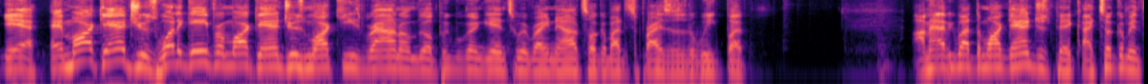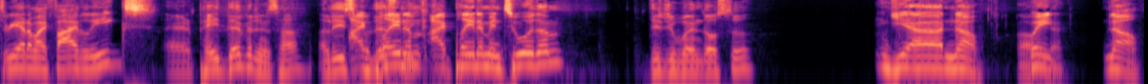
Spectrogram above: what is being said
yeah, and Mark Andrews. What a game from Mark Andrews, Marquise Brown. Um, people are gonna get into it right now. Talk about the surprises of the week, but I'm happy about the Mark Andrews pick. I took him in three out of my five leagues. And paid dividends, huh? At least I played him. I played him in two of them. Did you win those two? Yeah, no. Oh, Wait, no.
